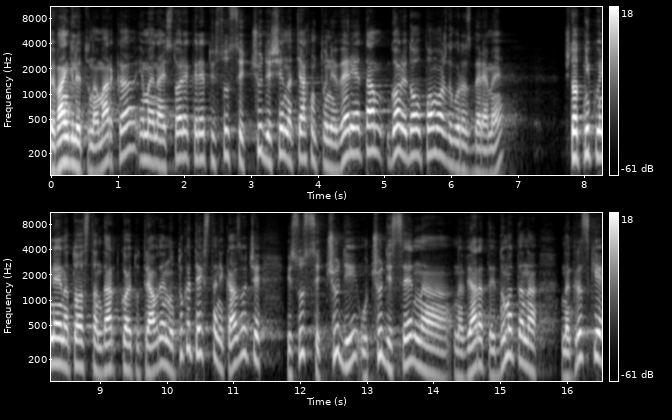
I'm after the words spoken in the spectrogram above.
Евангелието на Марка има една история, където Исус се чудеше на тяхното неверие. Там горе-долу по-може да го разбереме, защото никой не е на този стандарт, който трябва да е. Но тук текста ни казва, че Исус се чуди, очуди се на, на вярата и думата на, на гръцки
